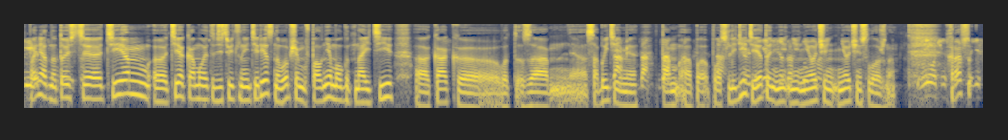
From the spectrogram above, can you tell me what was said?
и Понятно, то есть э, тем, э, те, кому это действительно интересно, в общем, вполне могут найти, э, как вот за событиями да, да, там да, последить, да, и это, это не, не, не, очень, не очень сложно. Не очень Хорошо. сложно,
